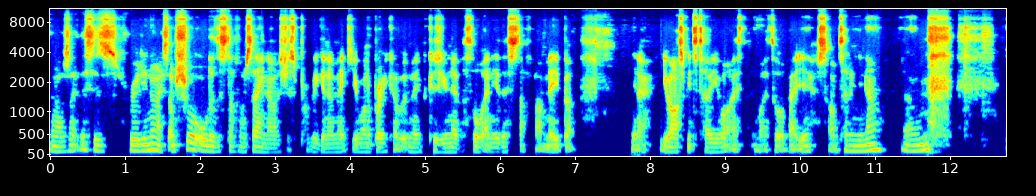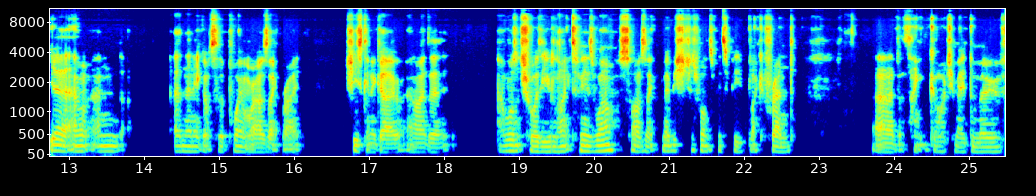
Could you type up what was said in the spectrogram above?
And I was like, this is really nice. I'm sure all of the stuff I'm saying now is just probably going to make you want to break up with me because you never thought any of this stuff about me. But you know, you asked me to tell you what I what I thought about you, so I'm telling you now. Um, yeah, and, and and then it got to the point where I was like, right, she's going to go, and either I wasn't sure whether you liked me as well, so I was like, maybe she just wants me to be like a friend. Uh, but thank God you made the move.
